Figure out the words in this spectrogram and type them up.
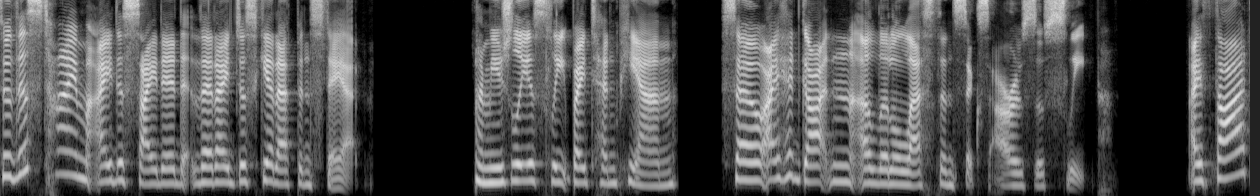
So this time I decided that I'd just get up and stay up. I'm usually asleep by 10 p.m., so I had gotten a little less than six hours of sleep. I thought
